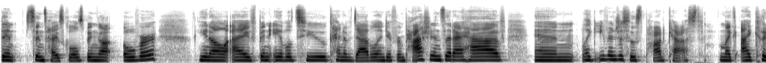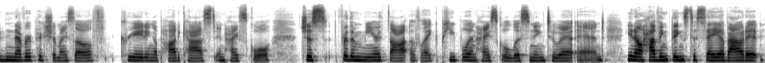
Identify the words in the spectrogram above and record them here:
then since high school's been got over you know, I've been able to kind of dabble in different passions that I have. And like, even just this podcast, like, I could never picture myself creating a podcast in high school just for the mere thought of like people in high school listening to it and, you know, having things to say about it.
